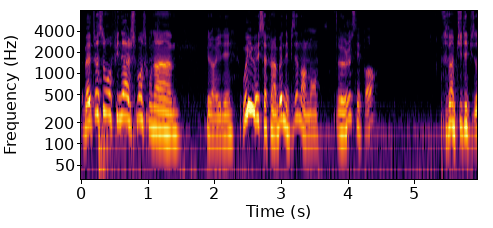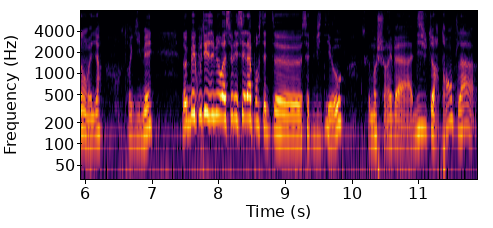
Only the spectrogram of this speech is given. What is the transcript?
Bah de toute façon, au final, je pense qu'on a... Quelle heure il est? Oui, oui, ça fait un bon épisode normalement. Euh, je sais pas. Ça fait un petit épisode, on va dire, entre guillemets. Donc bah écoutez les amis, on va se laisser là pour cette, euh, vidéo. Parce que moi je suis arrivé à 18h30 là,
